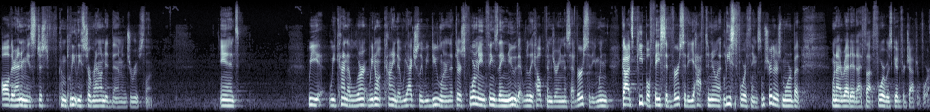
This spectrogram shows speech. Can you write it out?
all their enemies just completely surrounded them in Jerusalem. And we, we kind of learn, we don't kind of, we actually, we do learn that there's four main things they knew that really helped them during this adversity. When God's people face adversity, you have to know at least four things. I'm sure there's more, but when I read it, I thought four was good for chapter four.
